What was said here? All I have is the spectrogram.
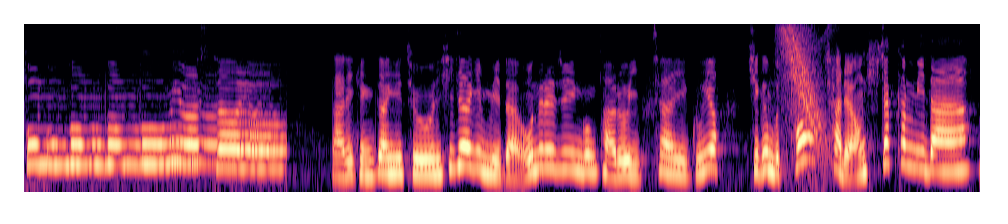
봄봄봄 봄이 왔어요. 날이 굉장히 좋은 시작입니다. 오늘의 주인공 바로 이 차이고요. 지금부터 촬영 시작합니다.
